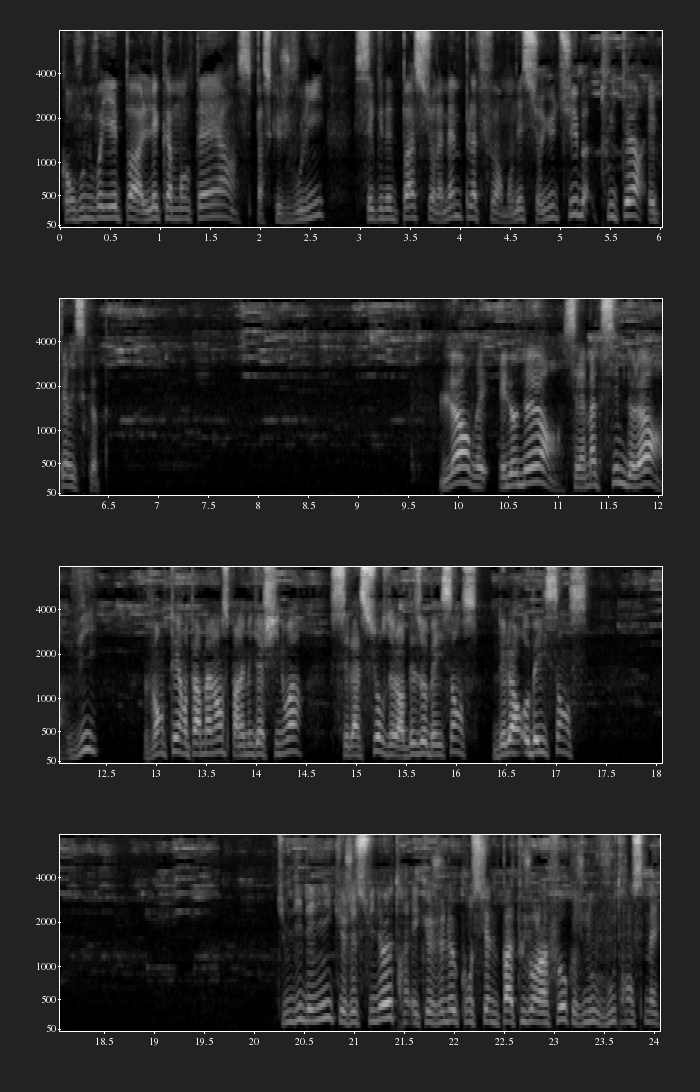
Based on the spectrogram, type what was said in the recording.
Quand vous ne voyez pas les commentaires, c'est parce que je vous lis, c'est que vous n'êtes pas sur la même plateforme. On est sur YouTube, Twitter et Periscope. L'ordre et l'honneur, c'est la maxime de leur vie. Vantée en permanence par les médias chinois, c'est la source de leur désobéissance, de leur obéissance. Tu me dis, Denis, que je suis neutre et que je ne cautionne pas toujours l'info que je vous transmets.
